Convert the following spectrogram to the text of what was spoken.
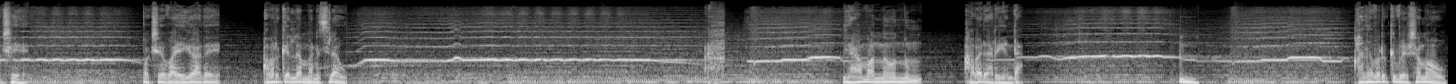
പക്ഷേ പക്ഷെ വൈകാതെ അവർക്കെല്ലാം മനസ്സിലാവും. ഞാൻ വന്നതൊന്നും അവരറിയണ്ട. അതവർക്ക് വിഷമാവും.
